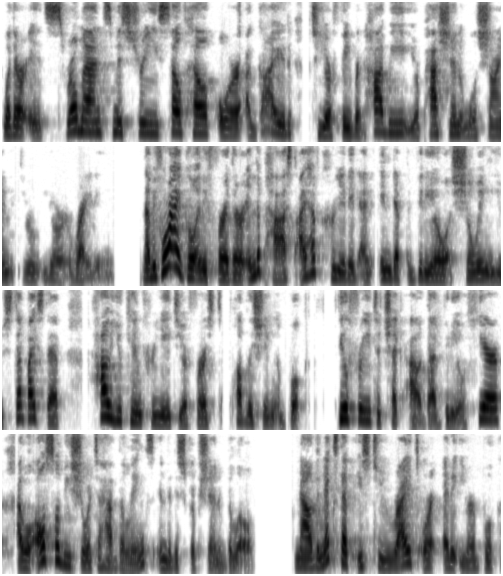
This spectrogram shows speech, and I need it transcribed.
whether it's romance, mystery, self-help, or a guide to your favorite hobby, your passion will shine through your writing. Now, before I go any further, in the past, I have created an in-depth video showing you step by step how you can create your first publishing book feel free to check out that video here. I will also be sure to have the links in the description below. Now, the next step is to write or edit your book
